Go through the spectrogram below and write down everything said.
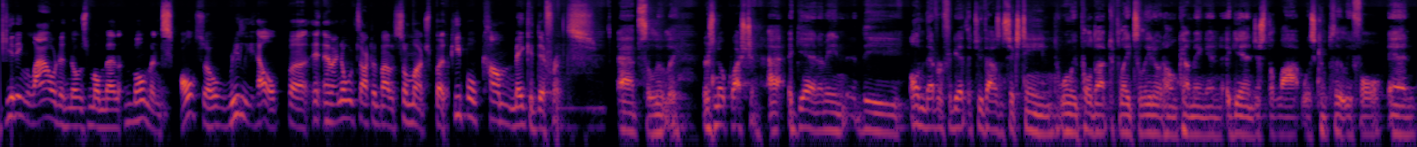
getting loud in those moment, moments also really help. Uh, and I know we've talked about it so much, but people come make a difference. Absolutely. There's no question. Uh, again, I mean, the I'll never forget the 2016 when we pulled up to play Toledo at homecoming, and again, just the lot was completely full. And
